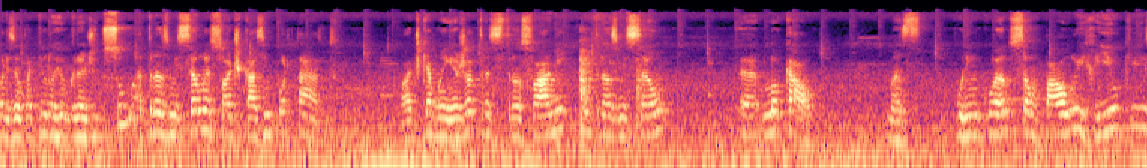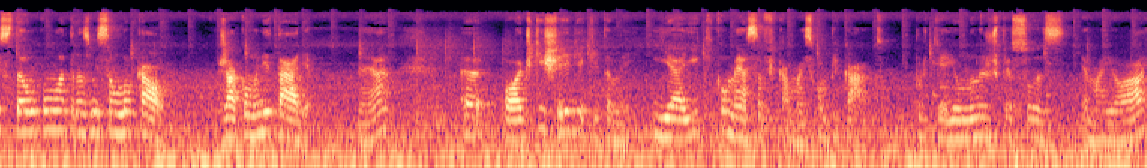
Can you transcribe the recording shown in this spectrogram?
por exemplo, aqui no Rio Grande do Sul, a transmissão é só de caso importado. Pode que amanhã já se transforme em transmissão uh, local. Mas, por enquanto, São Paulo e Rio que estão com a transmissão local, já comunitária. Né? Uh, pode que chegue aqui também. E é aí que começa a ficar mais complicado. Porque aí o número de pessoas é maior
